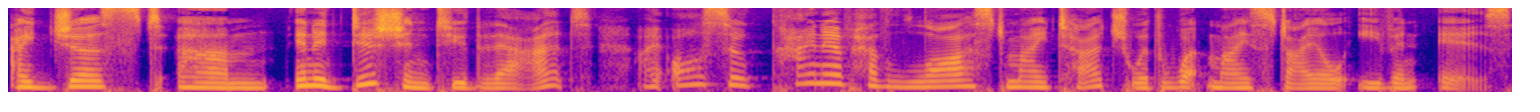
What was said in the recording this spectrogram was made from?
I just, um, in addition to that, I also kind of have lost my touch with what my style even is.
